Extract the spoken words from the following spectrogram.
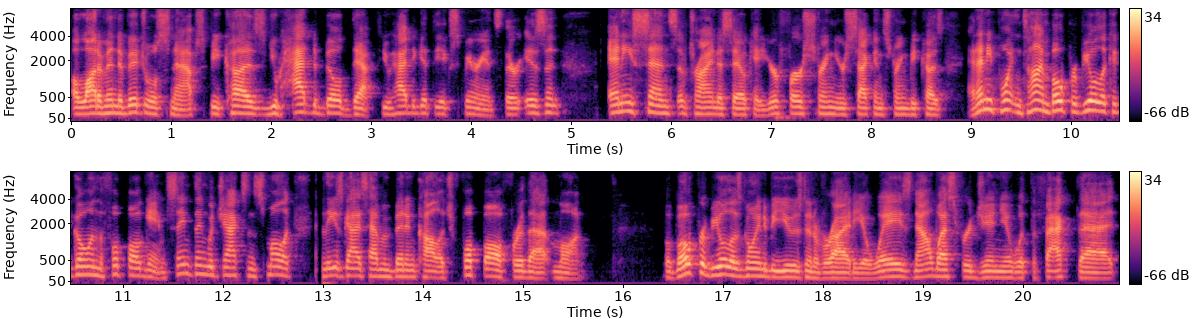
a lot of individual snaps, because you had to build depth. You had to get the experience. There isn't any sense of trying to say, okay, your first string, your second string, because at any point in time, Beau Pribula could go in the football game. Same thing with Jaxon Smolik, and these guys haven't been in college football for that long. But Beau Pribula is going to be used in a variety of ways. Now, West Virginia, with the fact that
